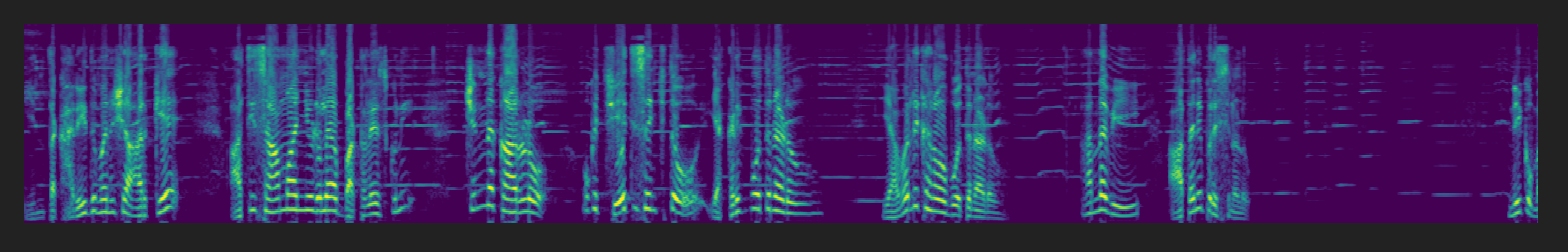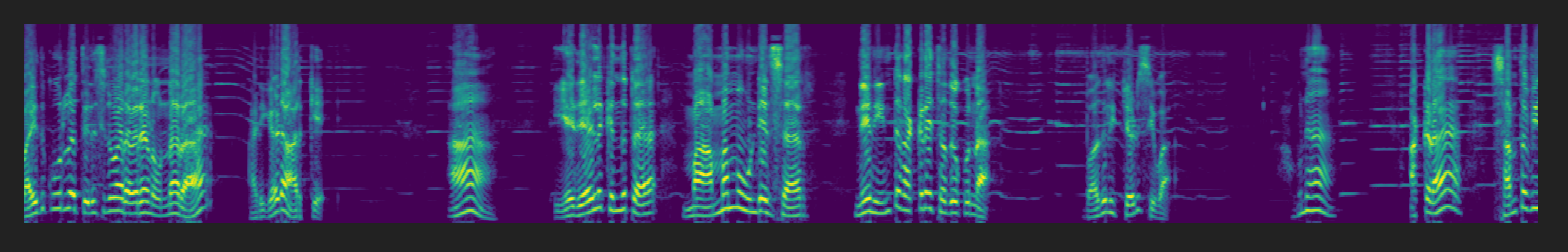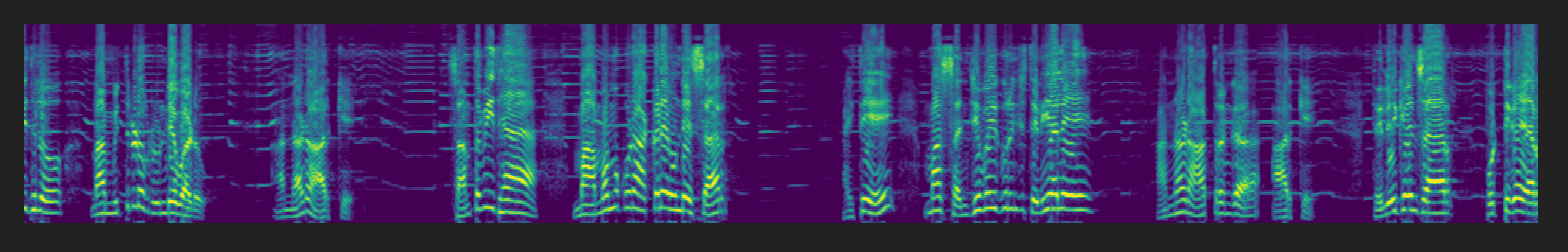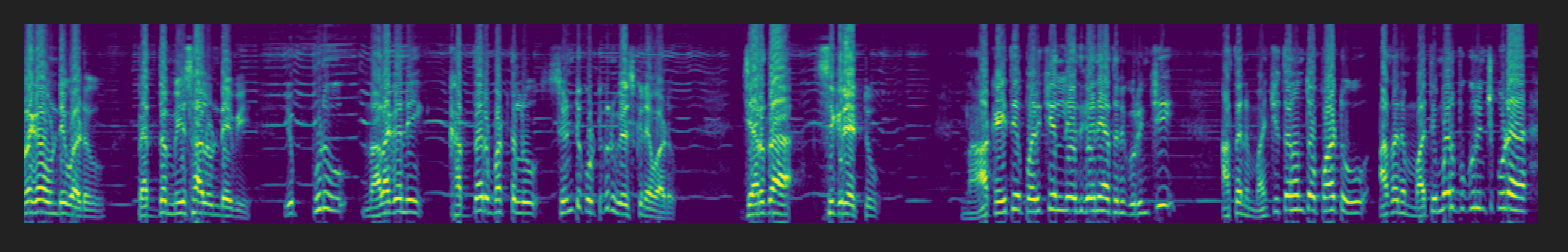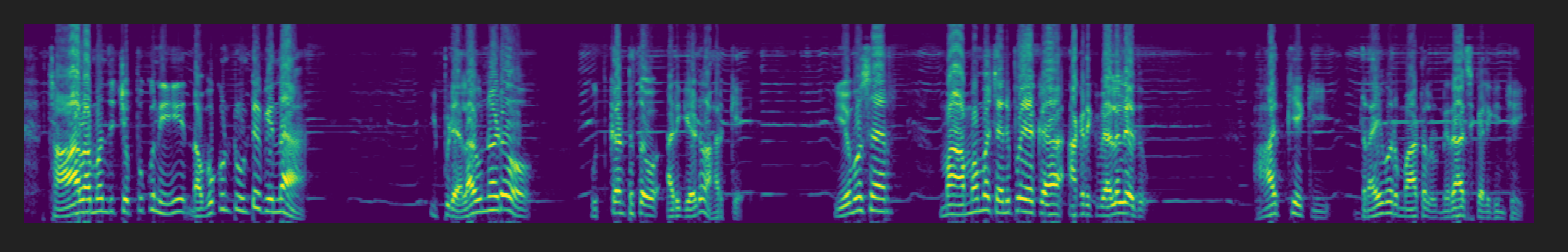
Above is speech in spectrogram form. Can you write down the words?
ఇంత ఖరీదు మనిషి ఆర్కే అతి సామాన్యుడిలా బట్టలేసుకుని చిన్న కారులో ఒక చేతి సంచితో ఎక్కడికి పోతున్నాడు? ఎవరిని కలవబోతున్నాడు? అన్నవి అతని ప్రశ్నలు. నీకు మైదుకూరులో తెలిసిన వారు ఎవరైనా ఉన్నారా? అడిగాడు ఆర్కే. ఆ ఏడేళ్ళ కిందట మా అమ్మమ్మ ఉండేది సార్. నేను ఇంటర్ అక్కడే చదువుకున్నా. బదులిచ్చాడు శివ. అవునా? అక్కడ సంత వీధిలో నా మిత్రుడు ఒకడు ఉండేవాడు అన్నాడు ఆర్కే. సంతవీధా మా అమ్మమ్మ కూడా అక్కడే ఉండేది సార్. అయితే మా సంజీవయ్య గురించి తెలియాలే అన్నాడు ఆత్రంగా ఆర్కే. తెలియకేం సార్ పొట్టిగా ఎర్రగా ఉండేవాడు పెద్ద మీసాలుండేవి. ఇప్పుడు నలగని ఖద్దరు బట్టలు సెంటు కొట్టుకుని వేసుకునేవాడు. జరదా సిగరెట్టు నాకైతే పరిచయం లేదు గాని అతని గురించి అతని మంచితనంతో పాటు అతని మతిమరుపు గురించి కూడా చాలామంది చెప్పుకుని నవ్వుకుంటూ ఉంటే విన్నా. ఇప్పుడు ఎలా ఉన్నాడో ఉత్కంఠతో అడిగాడు ఆర్కే. ఏమో సార్ మా అమ్మమ్మ చనిపోయాక అక్కడికి వెళ్ళలేదు. ఆర్కేకి డ్రైవర్ మాటలు నిరాశ కలిగించాయి.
